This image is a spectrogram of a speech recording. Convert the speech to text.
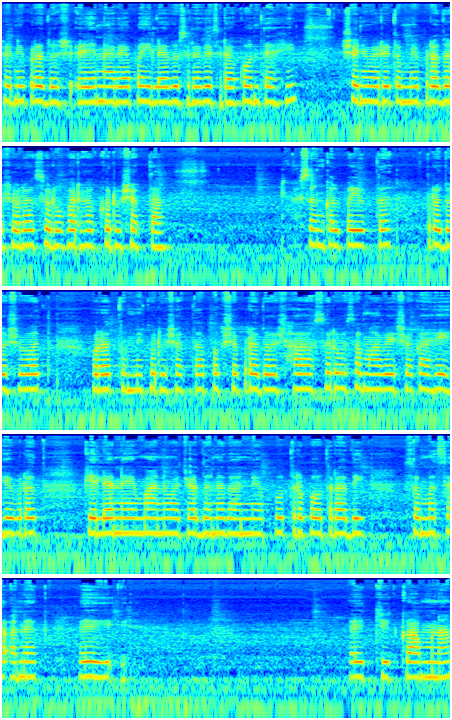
शनिप्रदोष येणाऱ्या पहिल्या दुसऱ्या तिसऱ्या कोणत्याही शनिवारी तुम्ही प्रदोष व्रत सुरू कर करू शकता. संकल्पयुक्त प्रदोषवत व्रत तुम्ही करू शकता. पक्षप्रदोष हा सर्वसमावेशक आहे. हे व्रत केल्याने मानवाच्या धनधान्य पुत्रपौत्रादी समस्या अनेक याची कामना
